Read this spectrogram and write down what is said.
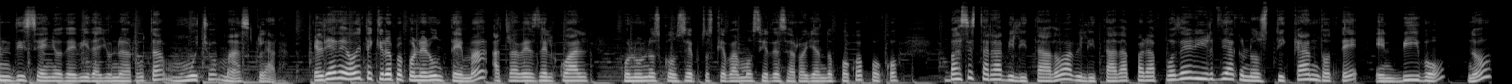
diseño de vida y una ruta mucho más clara. El día de hoy te quiero proponer un tema a través del cual con unos conceptos que vamos a ir desarrollando poco a poco, vas a estar habilitado, habilitada para poder ir diagnosticándote en vivo, ¿no?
